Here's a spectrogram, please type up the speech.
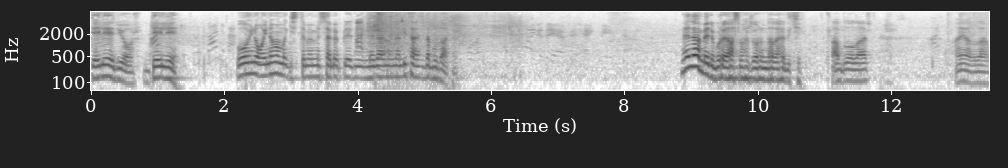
deli ediyor. Deli. Bu oyunu oynamamak istememin sebeplerinin nedenlerinden bir tanesi de bu zaten. Neden beni buraya asmak zorundalardı ki? Tablolar. Ay Allah'ım.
